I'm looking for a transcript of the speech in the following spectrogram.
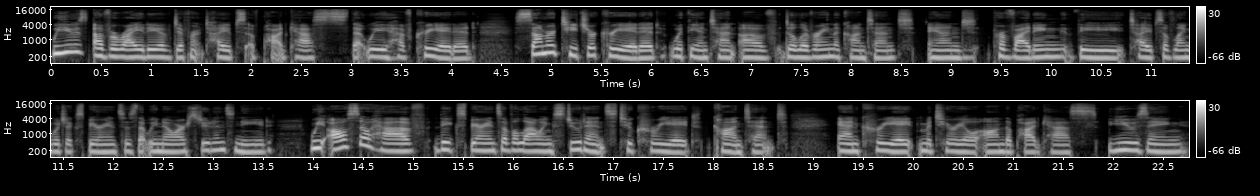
We use a variety of different types of podcasts that we have created. Some are teacher created with the intent of delivering the content and providing the types of language experiences that we know our students need. We also have the experience of allowing students to create content and create material on the podcasts using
